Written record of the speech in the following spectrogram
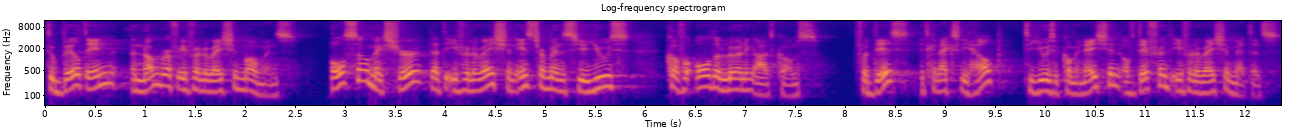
to build in a number of evaluation moments. Also make sure that the evaluation instruments you use cover all the learning outcomes. For this, it can actually help to use a combination of different evaluation methods.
